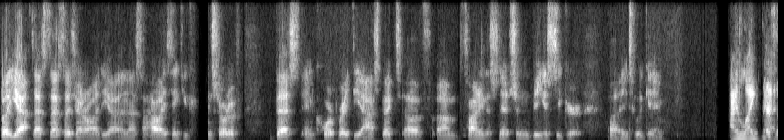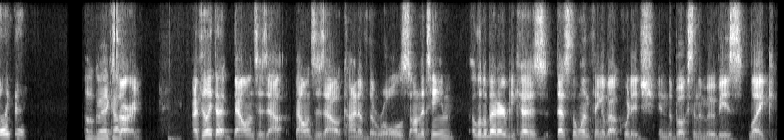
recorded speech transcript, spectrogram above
but yeah, that's that's the general idea, and that's how I think you can sort of best incorporate the aspect of um, finding the snitch and being a seeker uh, into a game. I like that. I feel like that. Oh, go ahead. Kyle. Sorry, I feel like that balances out balances out kind of the roles on the team a little better because that's the one thing about Quidditch in the books and the movies. Like,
